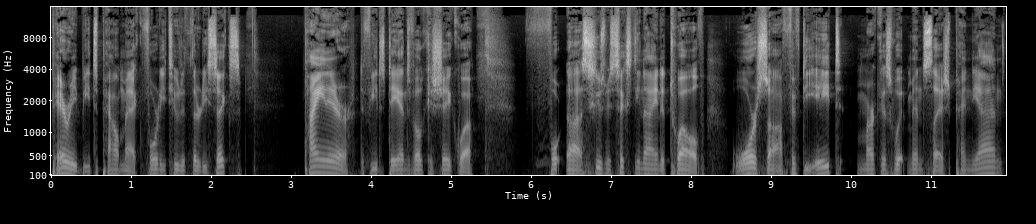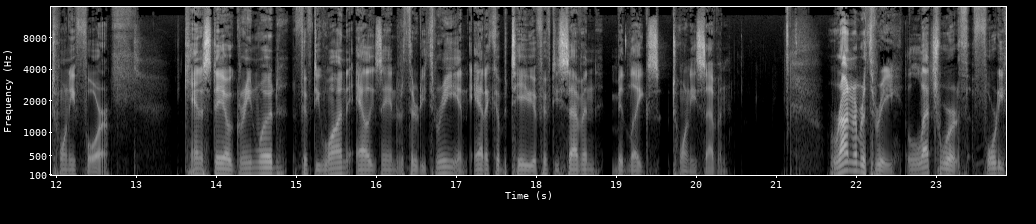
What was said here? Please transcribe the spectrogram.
Perry beats Palmac 42 to 36. Pioneer defeats Dansville Keshequa, uh, excuse me, 69 to 12. Warsaw 58. Marcus Whitman slash Penn Yan 24. Canisteo Greenwood 51. Alexander 33. And Attica Batavia 57. Mid Lakes 27. Round number three Letchworth 40,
